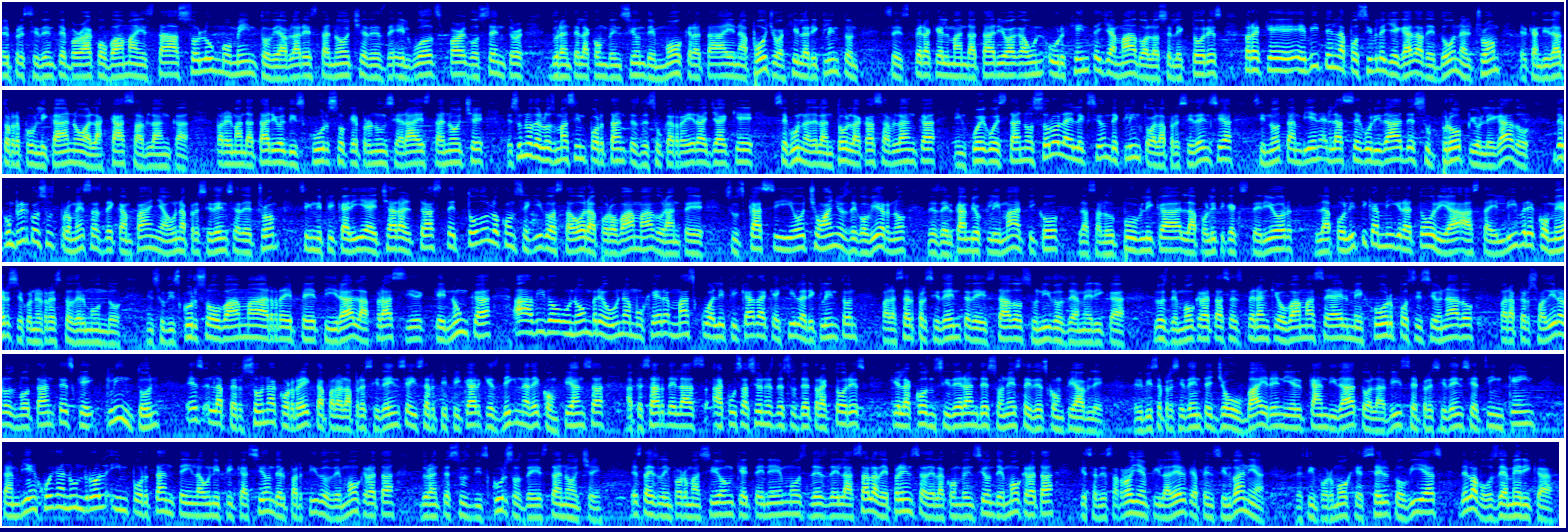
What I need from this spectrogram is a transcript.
El presidente Barack Obama está a solo un momento de hablar esta noche desde el Wells Fargo Center durante la convención demócrata en apoyo a Hillary Clinton. Se espera que el mandatario haga un urgente llamado a los electores para que eviten la posible llegada de Donald Trump, el candidato republicano, a la Casa Blanca. Para el mandatario, el discurso que pronunciará esta noche es uno de los más importantes de su carrera, ya que, según adelantó la Casa Blanca, en juego está no solo la elección de Clinton a la presidencia, sino también la seguridad de su propio legado. De cumplir con sus promesas de campaña, una presidencia de Trump significaría echar al traste todo lo conseguido hasta ahora por Obama durante sus casi ocho años de gobierno, desde el cambio climático, la salud pública, la política exterior, la política migratoria, hasta el libre comercio con el resto del mundo. En su discurso, Obama repetirá la frase que nunca ha habido un hombre o una mujer más cualificada que Hillary Clinton para ser presidente de Estados Unidos de América. Los demócratas esperan que Obama Obama sea el mejor posicionado para persuadir a los votantes que Clinton es la persona correcta para la presidencia y certificar que es digna de confianza a pesar de las acusaciones de sus detractores que la consideran deshonesta y desconfiable. El vicepresidente Joe Biden y el candidato a la vicepresidencia Tim Kaine también juegan un rol importante en la unificación del Partido Demócrata durante sus discursos de esta noche. Esta es la información que tenemos desde la sala de prensa de la Convención Demócrata que se desarrolla en Filadelfia, Pensilvania. Les informó Gesel Tobías de La Voz de América.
